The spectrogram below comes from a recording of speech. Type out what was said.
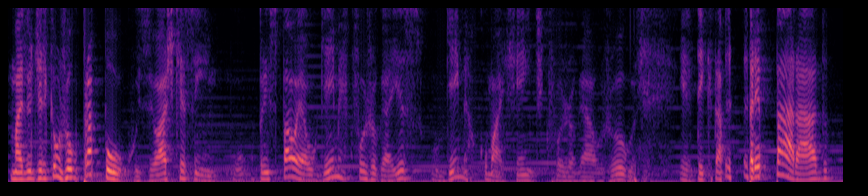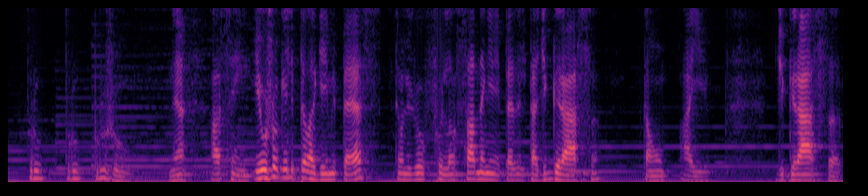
mas eu diria que é um jogo para poucos. Eu acho que assim, o, o, principal é o gamer que for jogar isso, o gamer como a gente que for jogar o jogo, ele tem que estar tá preparado pro, pro, pro jogo, né? Assim, eu joguei ele pela Game Pass, então ele foi lançado na Game Pass, ele tá de graça. Então, aí, de graça,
